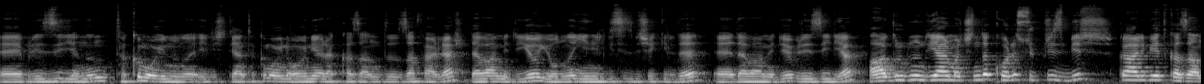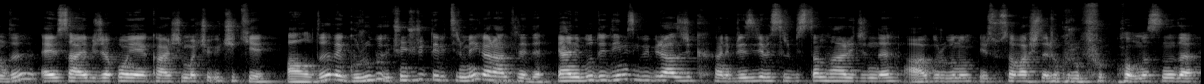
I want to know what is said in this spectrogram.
E, Brezilya'nın takım oyununa ilişkin yani takım oyunu oynayarak kazandığı zaferler devam ediyor. Yoluna yenilgisiz bir şekilde e, devam ediyor Brezilya. A grubunun diğer maçında Kore sürpriz bir galibiyet kazandı. Ev sahibi Japonya'ya karşı maçı 3-2 aldı ve grubu üçüncülükle bitirmeyi garantiledi. Yani bu dediğimiz gibi birazcık hani Brezilya ve Sırbistan haricinde A grubunun bir su savaşları grubu olmasını da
